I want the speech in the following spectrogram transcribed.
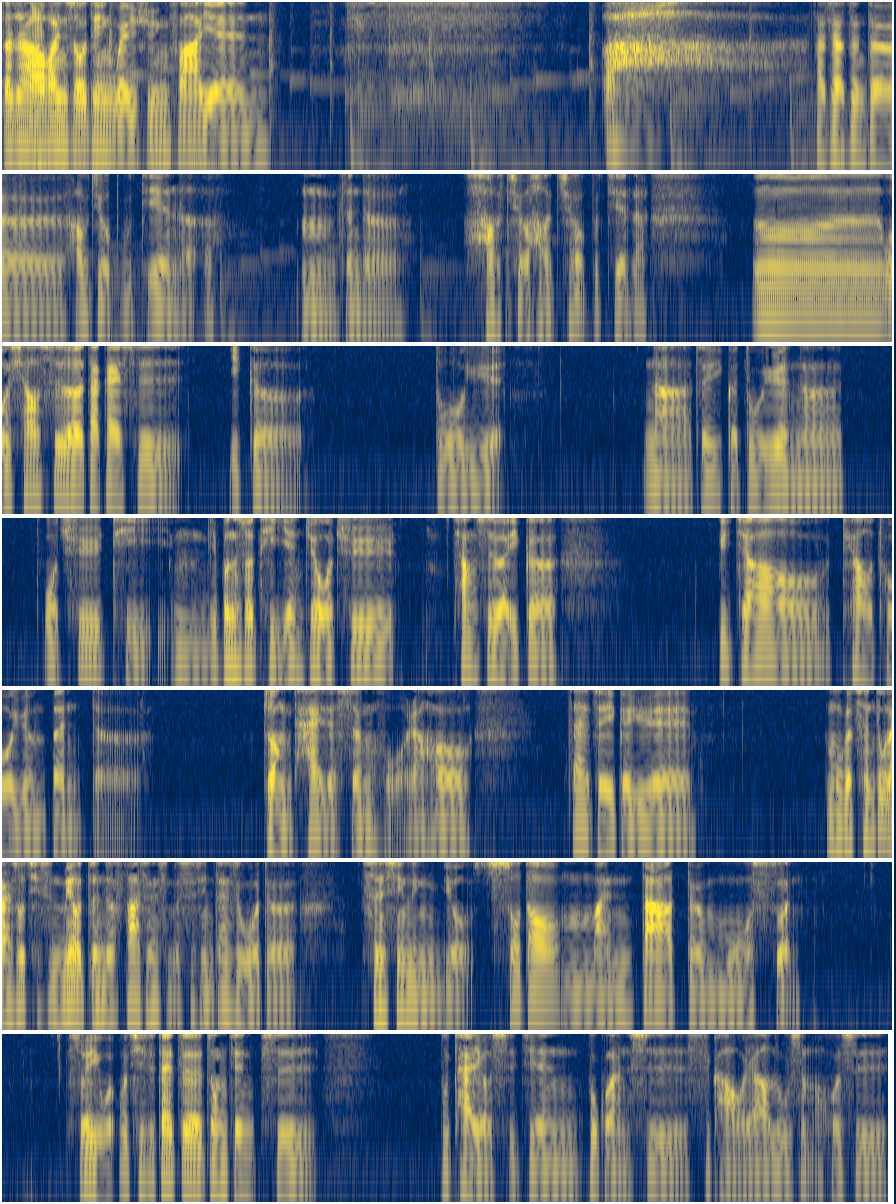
大家好，欢迎收听微醺发言。啊，大家真的好久不见了，嗯，真的好久好久不见了。嗯，我消失了大概是一个多月。那这一个多月呢？我去体，嗯，也不能说体验，就我去尝试了一个比较跳脱原本的状态的生活，然后在这一个月，某个程度来说，其实没有真的发生什么事情，但是我的身心灵有受到蛮大的磨损，所以我我其实在这中间是。不太有时间，不管是思考我要录什么，或是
